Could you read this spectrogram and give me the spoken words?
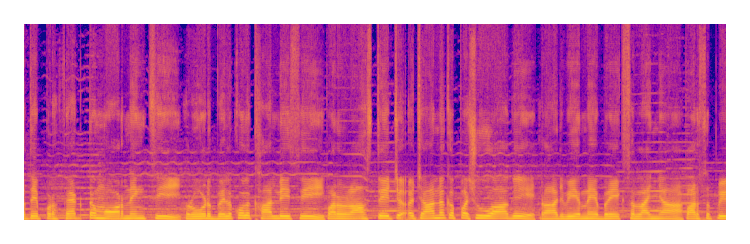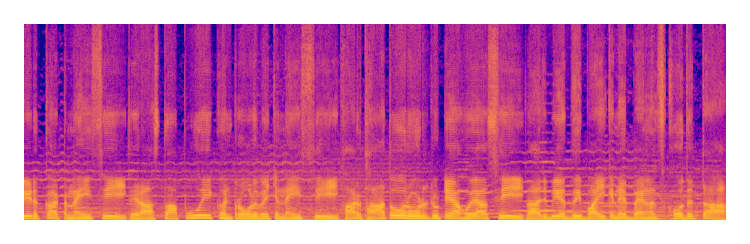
ਅਤੇ ਪਰਫੈਕਟ ਮਾਰਨਿੰਗ ਸੀ। ਰੋਡ ਬਿਲਕੁਲ ਖਾਲੀ ਸੀ, ਪਰ ਰਾਸਤੇ 'ਚ ਅਚਾਨਕ ਪਸ਼ੂ ਆ ਗਏ। ਰਾਜਵੀਰ ਨੇ ਬ੍ਰੇਕਸ ਲਾਈਆਂ, ਪਰ ਸਪੀਡ ਘੱਟ ਨਹੀਂ ਸੀ ਤੇ ਰਾਸਤਾ ਪੂਰੀ ਕੰਟਰੋਲ ਵਿੱਚ ਨਹੀਂ ਸੀ। ਹਰ ਥਾਂ ਤੋਂ ਰੋਡ ਟੁੱਟਿਆ ਹੋਇਆ ਸੀ। ਰਾਜਵੀਰ ਦੀ ਬਾਈਕ ਨੇ ਬੈਲੈਂਸ ਖੋ ਦਿੱਤਾ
